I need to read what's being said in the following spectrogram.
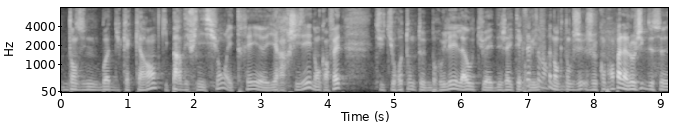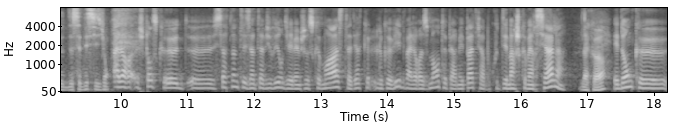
dans une boîte du CAC 40 qui, par définition, est très euh, hiérarchisée. Donc, en fait, tu, retournes te brûler là où tu as déjà été brûlé Donc, donc je ne comprends pas la logique de, ce, de cette décision. Alors, je pense que euh, certains de tes interviewés ont dit la même chose que moi, c'est-à-dire que le Covid, malheureusement, ne te permet pas de faire beaucoup de démarches commerciales. D'accord. Et donc, euh,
